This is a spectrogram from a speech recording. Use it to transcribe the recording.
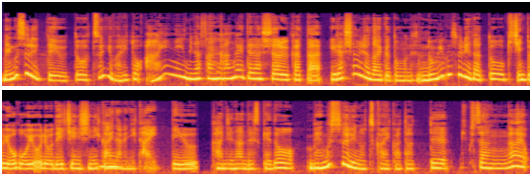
目薬っていうと、つい割と安易に皆さん考えてらっしゃる方、いらっしゃるんじゃないかと思うんです。飲み薬だときちんと用法用量で1日2回なら2回っていう感じなんですけど、目薬の使い方って、菊さんが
